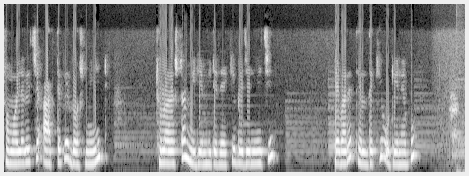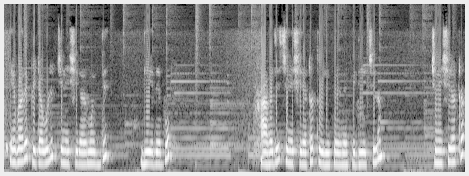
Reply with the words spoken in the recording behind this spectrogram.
সময় লেগেছে আট থেকে দশ মিনিট। চুলা রাসটা মিডিয়াম হিটে রেখে বেজে নিয়েছি। এবারে তেল থেকে উঠিয়ে নেব। এবারে পিঠাগুলি চিনি শিরার মধ্যে দিয়ে দেব। আগে যে চিনি শিরাটা তৈরি করে রেখে দিয়েছিলাম, চিনি শিরাটা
